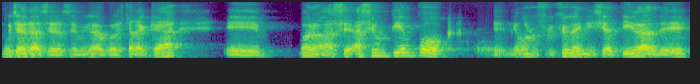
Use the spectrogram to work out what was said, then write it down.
muchas gracias Emiliano por estar acá. Eh, bueno, hace, un tiempo surgió la iniciativa de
